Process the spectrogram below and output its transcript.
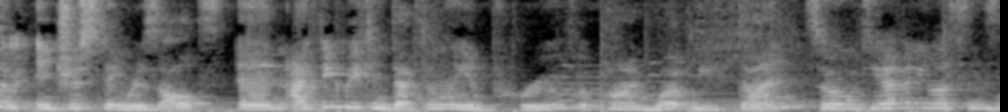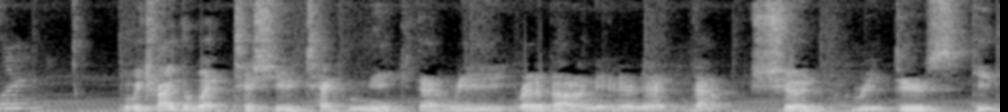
Some interesting results and I think we can definitely improve upon what we've done. So do you have any lessons learned? Well, we tried the wet tissue technique that we read about on the internet that should reduce heat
